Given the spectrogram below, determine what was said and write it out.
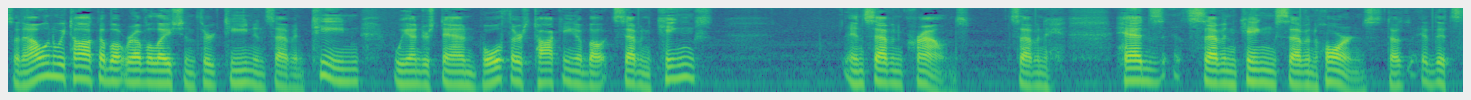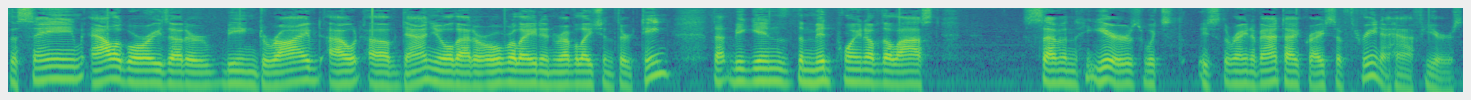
So now, when we talk about Revelation 13 and 17, we understand both are talking about seven kings and seven crowns, seven heads, seven kings, seven horns. It's the same allegories that are being derived out of Daniel that are overlaid in Revelation 13 that begins the midpoint of the last seven years, which is the reign of Antichrist of three and a half years.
